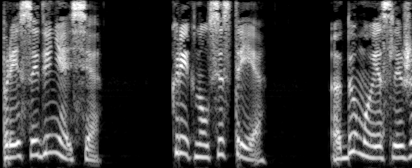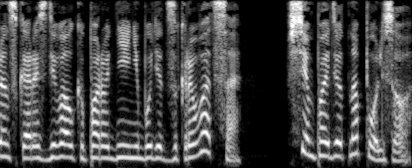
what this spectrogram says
присоединяйся!» — крикнул сестре. «Думаю, если женская раздевалка пару дней не будет закрываться, всем пойдет на пользу».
